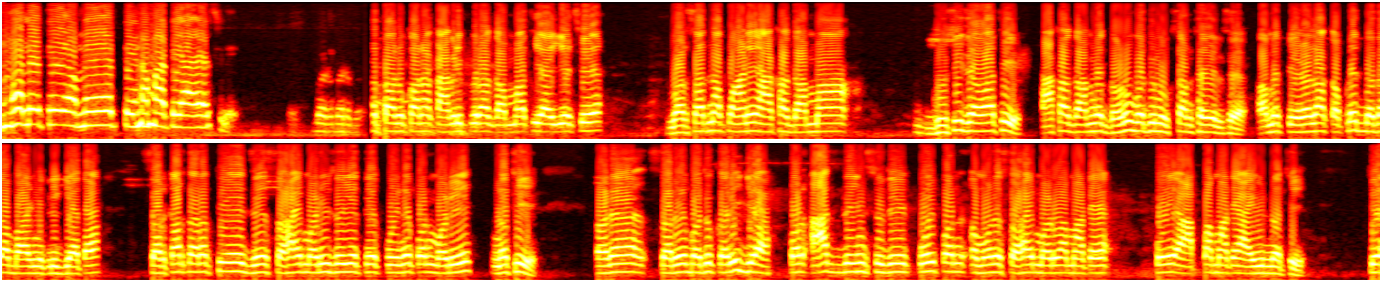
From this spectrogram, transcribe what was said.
મળે તે અમે તેના માટે આવ્યા છીએ. બરોબર. તાલુકાના કાગડીપુરા ગામમાંથી આવીએ છીએ. વરસાદના પાણી આખા ગામમાં ઘૂસી જવાથી આખા ગામને ઘણું બધું નુકસાન થયેલ છે. અમે પહેરેલા કપડે જ બધા બહાર નીકળી ગયા હતા. સરકાર તરફથી જે સહાય મળવી જોઈએ તે કોઈને પણ મળી નથી. અને સર્વે બધું કરી ગયા પણ આજ દિન સુધી કોઈ પણ અમને સહાય મળવા માટે કોઈ આપવા માટે આવ્યું નથી. કે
